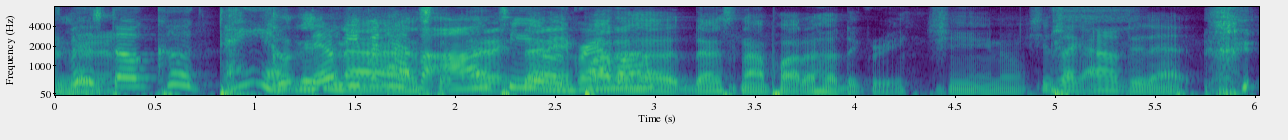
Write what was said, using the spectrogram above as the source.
This neurosurgeon. bitch don't cook. Damn, Cooking, they don't nah, even have an that's auntie that or a ain't part of grandma. her- that's not part of her degree. She ain't know. She's like, I don't do that.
